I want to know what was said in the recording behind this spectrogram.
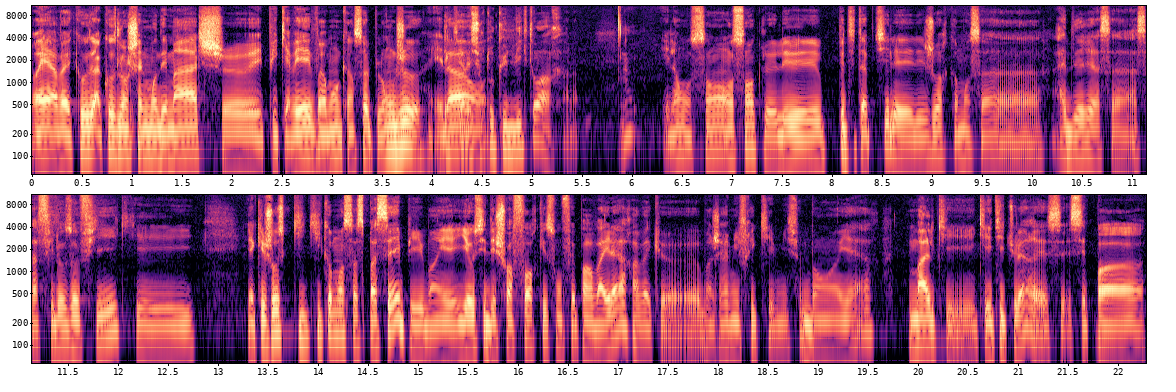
Ouais, avec, à cause de l'enchaînement des matchs euh, et puis qu'il y avait vraiment qu'un seul plan de jeu. Et il n'y là, avait on- surtout qu'une victoire. Et là, on sent, on sent que le- les, petit à petit, les, les joueurs commencent à adhérer à sa, à sa philosophie. Qui, il y a quelque chose qui, commence à se passer. Et puis, ben, il y a aussi des choix forts qui sont faits par Weiler, avec euh, ben, Jérémy Frick qui est mis sur le banc hier, Mal qui, est titulaire. Et c'est pas,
